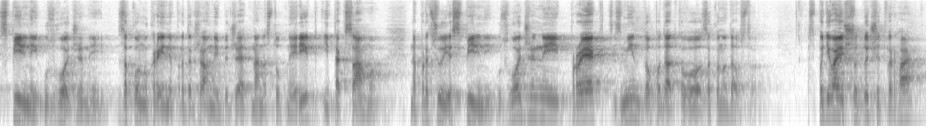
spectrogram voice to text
спільний узгоджений закон України про державний бюджет на наступний рік, і так само напрацює спільний узгоджений проект змін до податкового законодавства. Сподіваюсь, що до четверга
